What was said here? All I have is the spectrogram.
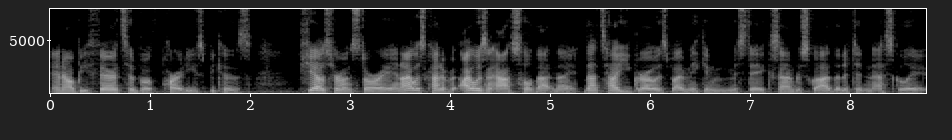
and I'll be fair to both parties because she has her own story and i was kind of i was an asshole that night. That's how you grow is by making mistakes and i'm just glad that it didn't escalate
